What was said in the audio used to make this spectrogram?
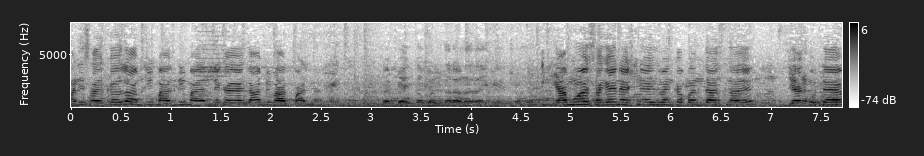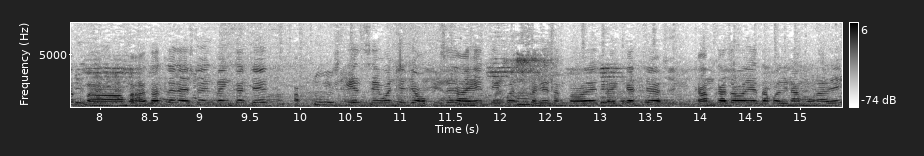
आणि सरकारला आमची मागणी मान्य करायला आम्ही भाग पाडणार बँका बंद राहणार आहे? यामुळे सगळ्या नॅशनलाइज बँका बंद असणार आहे. ज्या कोणत्या अं, भारतातल्या नॅशनलाइज बँकाचे अप टू स्केल सेवनचे जे ऑफिसर आहेत ते पण सगळे संपावर आहेत. बँकांच्या कामकाजावर याचा परिणाम होणार आहे.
